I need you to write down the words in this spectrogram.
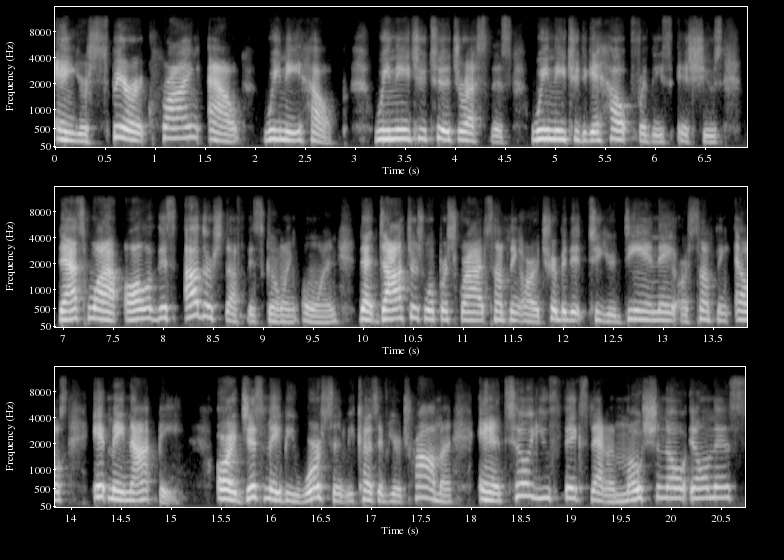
and your spirit crying out, We need help. We need you to address this. We need you to get help for these issues. That's why all of this other stuff is going on that doctors will prescribe something or attribute it to your DNA or something else. It may not be or it just may be worsened because of your trauma. And until you fix that emotional illness,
